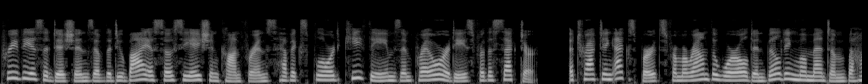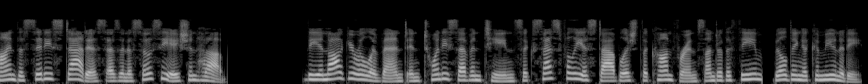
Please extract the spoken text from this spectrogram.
Previous editions of the Dubai Association Conference have explored key themes and priorities for the sector, attracting experts from around the world and building momentum behind the city's status as an association hub. The inaugural event in 2017 successfully established the conference under the theme, Building a Community,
